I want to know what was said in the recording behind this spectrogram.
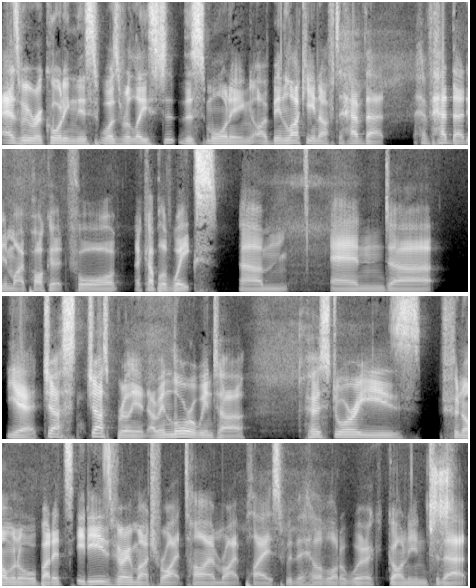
as we were recording this, was released this morning. I've been lucky enough to have that, have had that in my pocket for a couple of weeks, um, and uh, yeah, just just brilliant. I mean, Laura Winter, her story is phenomenal, but it's it is very much right time, right place, with a hell of a lot of work gone into that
